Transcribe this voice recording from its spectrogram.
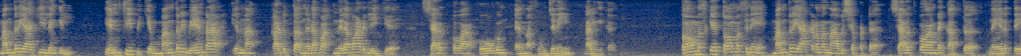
മന്ത്രിയാക്കിയില്ലെങ്കിൽ എൻ സി പിക്ക് മന്ത്രി വേണ്ട എന്ന കടുത്ത നിലപാ നിലപാടിലേക്ക് ശരത് പവാർ പോകും എന്ന സൂചനയും നൽകിക്കഴിഞ്ഞു തോമസ് കെ തോമസിനെ മന്ത്രിയാക്കണമെന്നാവശ്യപ്പെട്ട് ശരത് പവാറിന്റെ കത്ത് നേരത്തെ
